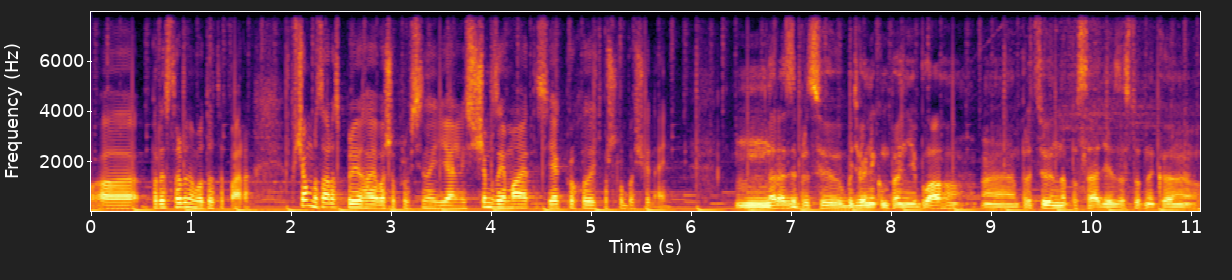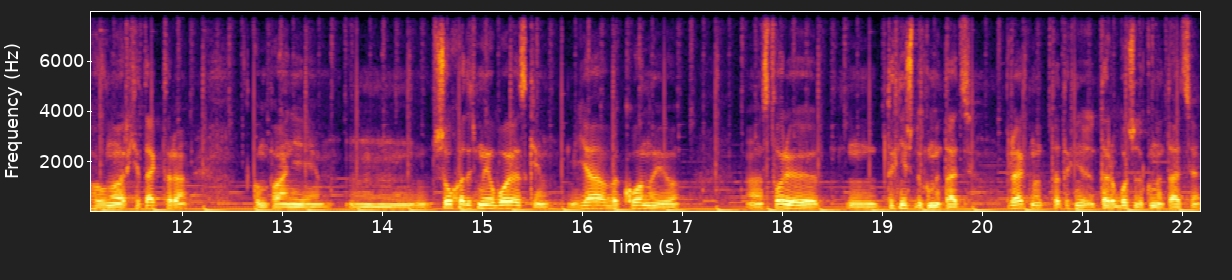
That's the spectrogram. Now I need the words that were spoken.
е, перестрибнемо до тепер. В чому зараз полягає ваша професійна діяльність? Чим займаєтеся? Як проходить ваш робочий день? Наразі працюю в будівельній компанії Благо. Е, Працюю на посаді заступника головного архітектора компанії. Що входить в мої обов'язки? Я виконую, створюю технічну документацію. Проєктну та, техні... та робочу документацію.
